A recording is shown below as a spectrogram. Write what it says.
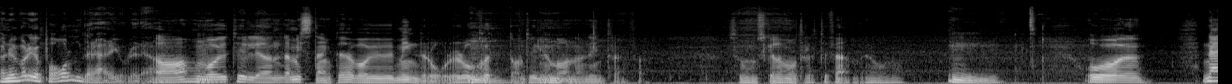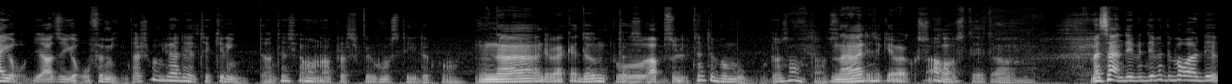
Och nu var det ju på ålder här gjorde det. Ja, hon var ju tydligen, den misstänkte här var ju minderårig då, Mm. 17 tydligen var när det inträffade. Så hon skulle vara 35 idag då. Mm. Och nej, jag, alltså jag för min personliga del tycker inte att det ska vara några preskriptionstider på, Nej, det verkar dumt. på alltså. absolut inte på mord och sånt. Alltså. Nej, det tycker jag var också Ja. konstigt. Ja. Men sen, det, det är inte bara det.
